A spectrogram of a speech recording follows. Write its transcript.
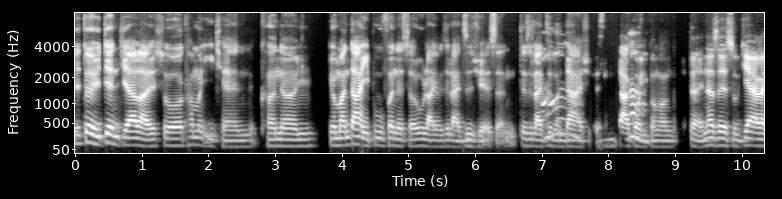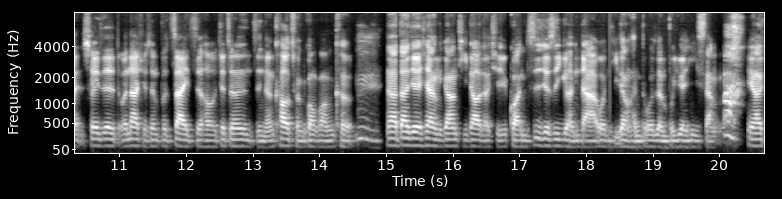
其实对于店家来说，他们以前可能。有蛮大一部分的收入来源是来自学生，就是来自文大的学生，哦、大过于观光。嗯、对，那所以暑假随着文大学生不在之后，就真的只能靠纯观光客。嗯，那但就像你刚刚提到的，其实管制就是一个很大的问题，让很多人不愿意上来，哦、因为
